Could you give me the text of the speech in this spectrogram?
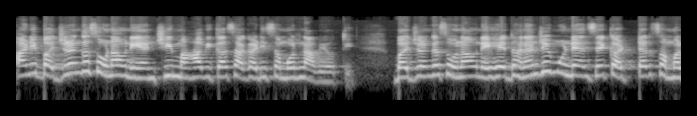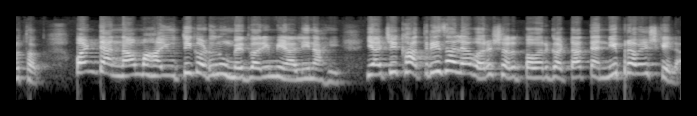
आणि बजरंग सोनावणे यांची महाविकास आघाडी समोर नावे होती. बजरंग सोनावणे हे धनंजय मुंडे यांचे कट्टर समर्थक पण त्यांना महायुतीकडून उमेदवारी मिळाली नाही. याची खात्री झाल्यावर शरद पवार गटात त्यांनी प्रवेश केला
